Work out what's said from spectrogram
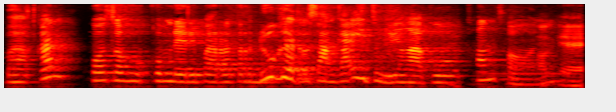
bahkan kuasa hukum dari para terduga tersangka itu yang aku tonton. Oke.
